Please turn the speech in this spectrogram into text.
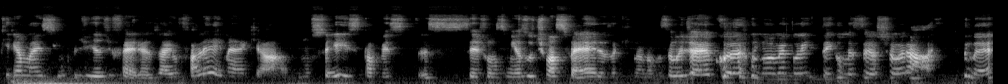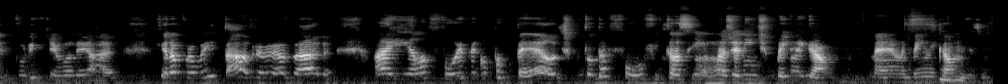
queria mais 5 dias de férias. Aí eu falei, né, que ah, não sei se talvez sejam as minhas últimas férias aqui na Nova Zelândia. Aí eu não aguentei, comecei a chorar, né? Porque eu falei, ah, quero aproveitar pra minha vida. Aí ela foi, pegou papel, tipo, toda fofa. Então, assim, uma gerente bem legal, né? Ela é bem legal mesmo.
